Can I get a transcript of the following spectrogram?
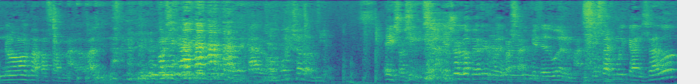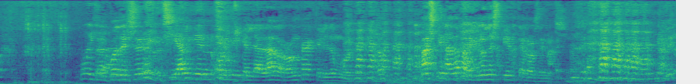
No os va a pasar nada, ¿vale? Como mucho dormir. Eso sí, eso es lo peor que puede pasar, que te duermas. Si estás muy cansado, Uy, Pero puede ser, si alguien oye que el de al lado ronca, que le dé un golpecito. Más que nada para que no despierte a los demás. ¿Vale?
